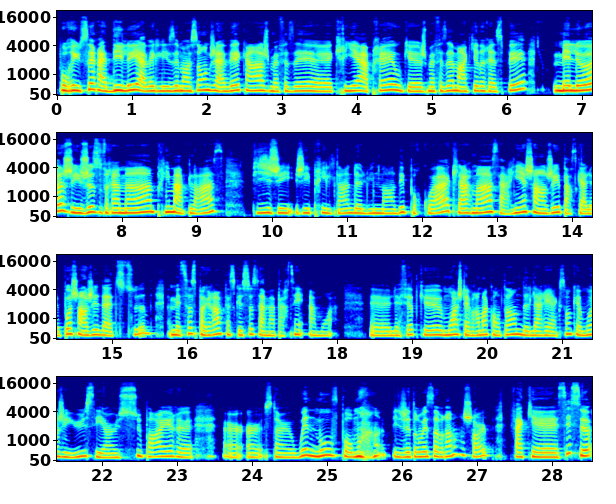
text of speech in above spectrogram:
pour réussir à dealer avec les émotions que j'avais quand je me faisais euh, crier après ou que je me faisais manquer de respect. Mais là, j'ai juste vraiment pris ma place puis j'ai pris le temps de lui demander pourquoi. Clairement, ça n'a rien changé parce qu'elle n'a pas changé d'attitude. Mais ça, c'est pas grave parce que ça, ça m'appartient à moi. Euh, le fait que moi, j'étais vraiment contente de la réaction que moi j'ai eue, c'est un super, euh, c'est un win move pour moi. Puis j'ai trouvé ça vraiment sharp. Fait que c'est ça.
